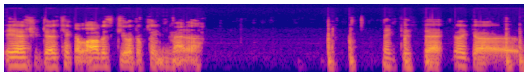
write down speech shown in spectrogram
it actually does take a lot of skill to play meta. Like this deck, like uh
